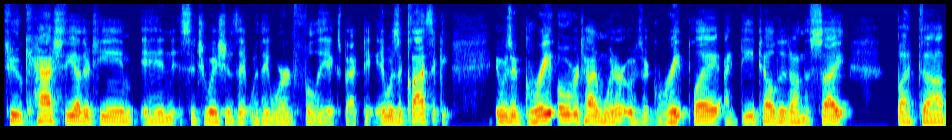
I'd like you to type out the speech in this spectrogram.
to catch the other team in situations that where they weren't fully expecting. It was a classic it was a great overtime winner. It was a great play. I detailed it on the site, but uh,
